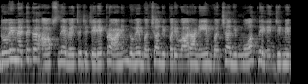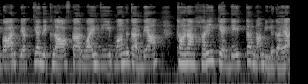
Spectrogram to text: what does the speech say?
ਦੋਵੇਂ ਮ੍ਰਿਤਕ ਆਪਸ ਦੇ ਵਿੱਚ ਚਚੇਰੇ ਭਰਾ ਨੇ। ਦੋਵੇਂ ਬੱਚਿਆਂ ਦੇ ਪਰਿਵਾਰਾਂ ਨੇ ਬੱਚਿਆਂ ਦੀ ਮੌਤ ਦੇ ਲਈ ਜ਼ਿੰਮੇਵਾਰ ਵਿਅਕਤੀਆਂ ਦੇ ਖਿਲਾਫ ਕਾਰਵਾਈ ਦੀ ਮੰਗ ਕਰਦਿਆਂ ਥਾਣਾ ਹਰੀਕੇ ਅੱਗੇ ਧਰਨਾ ਵੀ ਲਗਾਇਆ।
